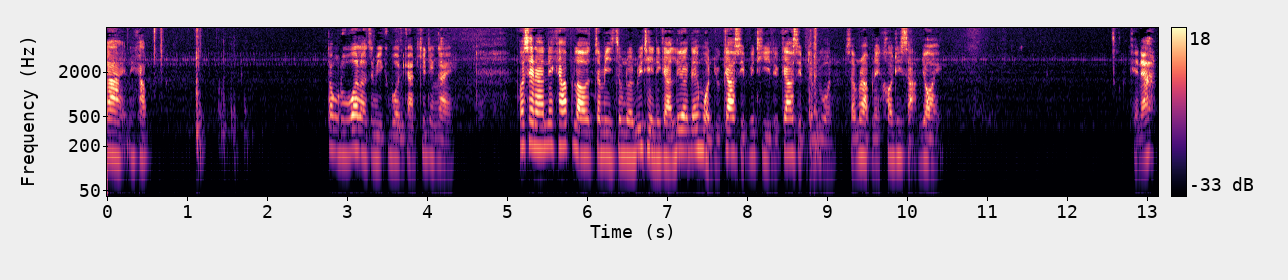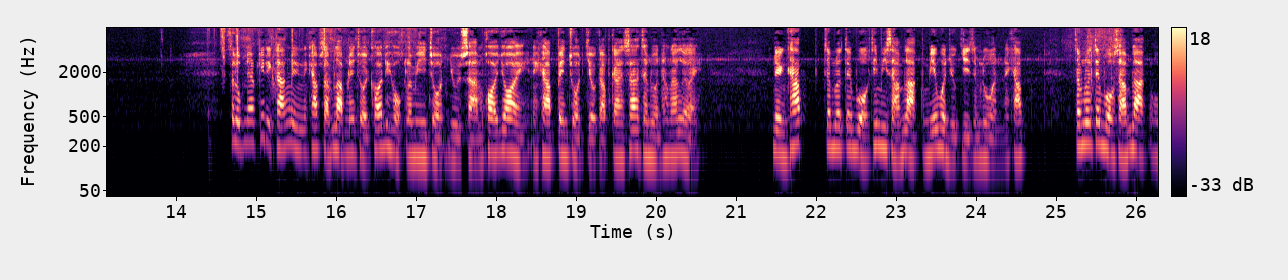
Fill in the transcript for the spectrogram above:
ได้นะครับ ต้องรู้ว่าเราจะมีกระบวนการคิดยังไง เพราะฉะนั้นนะครับเราจะมีจำนวนวิธีในการเลือกได้หมดอยู่ 90 วิธีหรือ 90จำนวนสำหรับในข้อที่ 3 ย่อยโอเคนะ สรุปแนวคิดอีกครั้งหนึ่งนะครับสำหรับในโจทย์ข้อที่ 6 เรามีโจทย์อยู่ 3 ข้อย่อยนะครับเป็นโจทย์เกี่ยวกับการสร้างจำนวนทั้งนั้นเลย 1. ครับจำนวนเต็มบวกที่มี 3 หลักมีหมดอยู่กี่จำนวนนะครับจำนวนเต็มบวก 3 หลักโอ้โห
